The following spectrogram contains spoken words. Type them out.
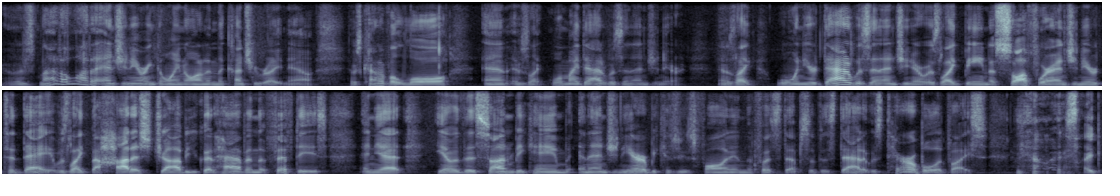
There's not a lot of engineering going on in the country right now. It was kind of a lull, and it was like, well, my dad was an engineer. And it was like, well, when your dad was an engineer, it was like being a software engineer today. It was like the hottest job you could have in the 50s. And yet, you know, the son became an engineer because he was following in the footsteps of his dad. It was terrible advice. You know, it's like,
